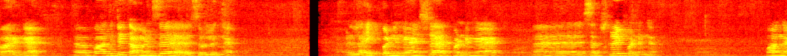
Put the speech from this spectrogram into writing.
பாருங்கள் பார்த்துட்டு கமெண்ட்ஸை சொல்லுங்கள் லைக் பண்ணுங்கள் ஷேர் பண்ணுங்கள் சப்ஸ்கிரைப் பண்ணுங்கள் வாங்க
